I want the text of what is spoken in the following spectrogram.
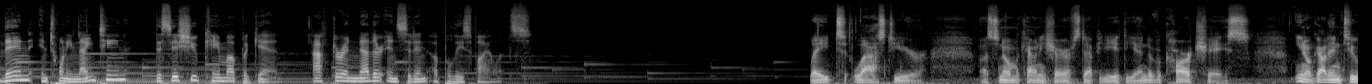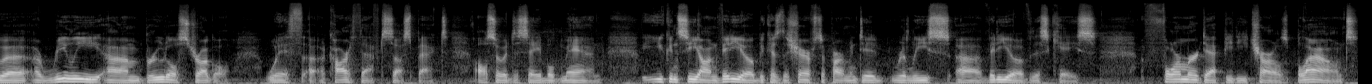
Then, in 2019, this issue came up again after another incident of police violence. Late last year, a Sonoma County Sheriff's deputy at the end of a car chase, you know, got into a, a really um, brutal struggle with a car theft suspect, also a disabled man. You can see on video because the sheriff's department did release uh, video of this case former deputy Charles Blount,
